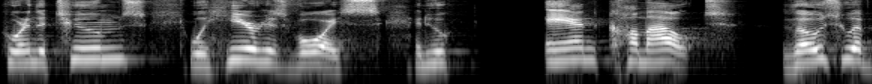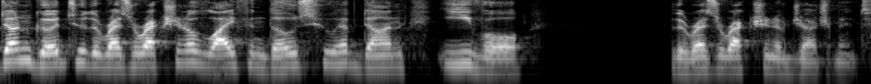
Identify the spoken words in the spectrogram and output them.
who are in the tombs will hear his voice and who and come out, those who have done good to the resurrection of life and those who have done evil the resurrection of judgment.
